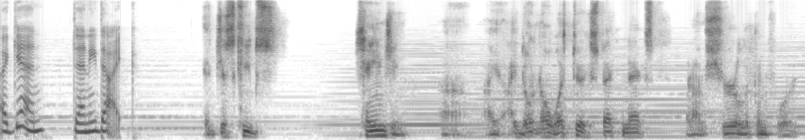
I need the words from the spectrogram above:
Again, Denny Dyke. It just keeps changing. Uh, I, I don't know what to expect next, but I'm sure looking forward.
